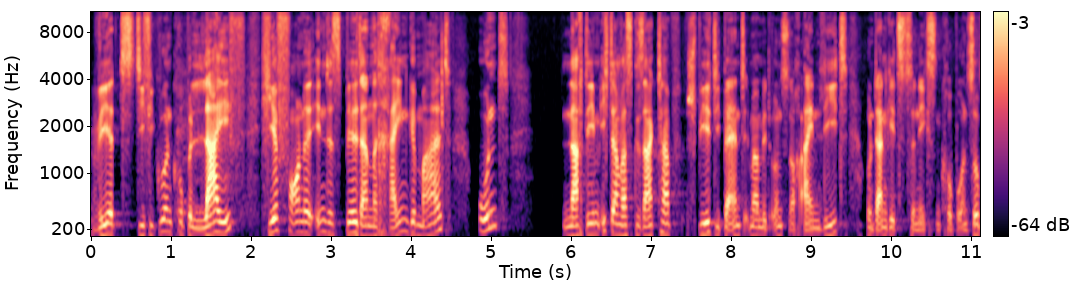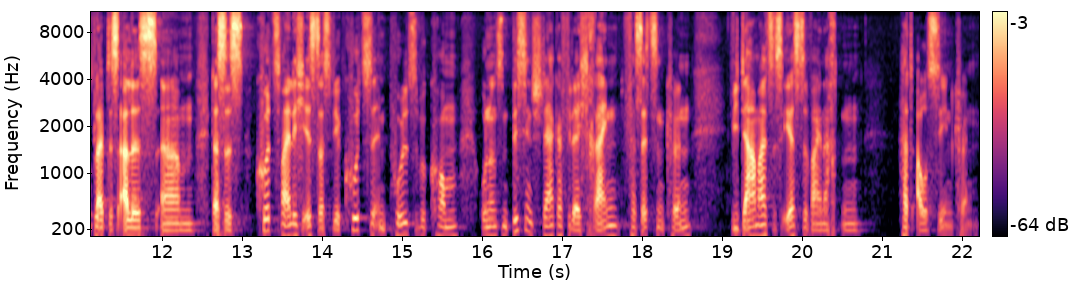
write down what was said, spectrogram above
wird die Figurengruppe live hier vorne in das Bild dann reingemalt und nachdem ich dann was gesagt habe, spielt die Band immer mit uns noch ein Lied und dann geht es zur nächsten Gruppe. Und so bleibt es alles, ähm, dass es kurzweilig ist, dass wir kurze Impulse bekommen und uns ein bisschen stärker vielleicht reinversetzen können, wie damals das erste Weihnachten hat aussehen können.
